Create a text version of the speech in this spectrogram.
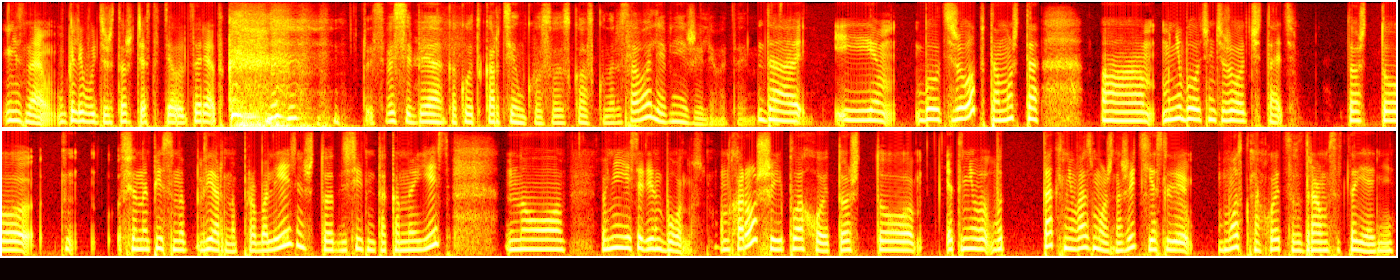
не знаю, в Голливуде же тоже часто делают зарядку. То есть вы себе какую-то картинку, свою сказку нарисовали и в ней жили в этой Да, и было тяжело, потому что э, мне было очень тяжело читать. То, что все написано верно про болезнь, что действительно так оно и есть, но в ней есть один бонус. Он хороший и плохой. То, что это не, вот так невозможно жить, если мозг находится в здравом состоянии,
